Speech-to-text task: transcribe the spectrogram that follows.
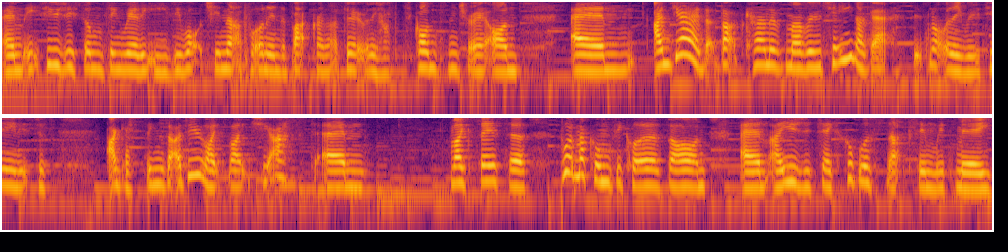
Um, it's usually something really easy watching that I put on in the background that I don't really have to concentrate on. Um, and yeah, that, that's kind of my routine, I guess. It's not really routine, it's just, I guess, things that I do, like like she asked. Um, like I say, so put my comfy clothes on. Um, I usually take a couple of snacks in with me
